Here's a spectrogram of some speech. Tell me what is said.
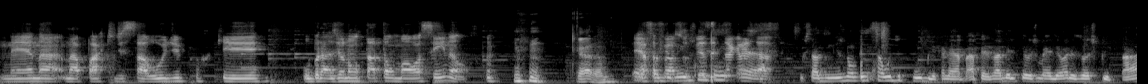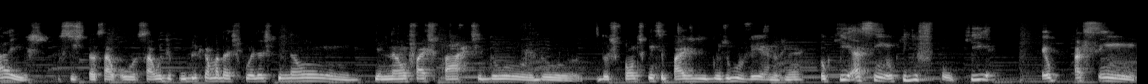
né, na, na parte de saúde, porque o Brasil não tá tão mal assim, não. Caramba. Essa foi uma surpresa tem- desagradável. Os Estados Unidos não tem saúde pública, né? Apesar dele ter os melhores hospitais, o saúde pública é uma das coisas que não, que não faz parte do, do- dos pontos principais de- dos governos, né? O que, assim, o que, o que eu, assim,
